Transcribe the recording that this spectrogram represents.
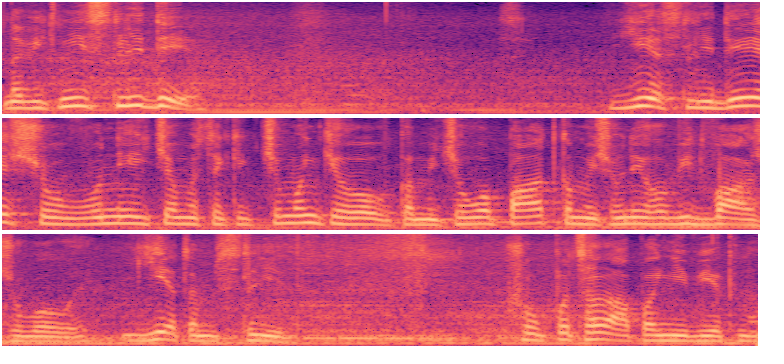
на вікні сліди. Є сліди, що вони чимось такі, чи монтіровками, чи лопатками, що вони його відважували. Є там слід, що поцарапані вікна.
